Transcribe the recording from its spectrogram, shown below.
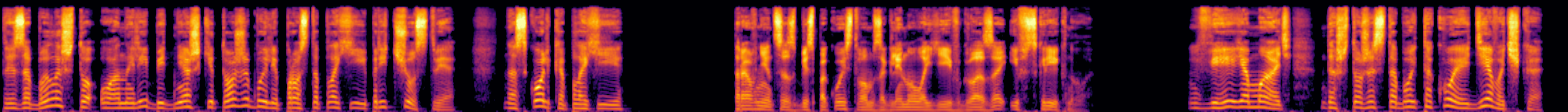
«Ты забыла, что у Аннели бедняжки тоже были просто плохие предчувствия? Насколько плохие?» Травница с беспокойством заглянула ей в глаза и вскрикнула. «Вея, мать, да что же с тобой такое, девочка?»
